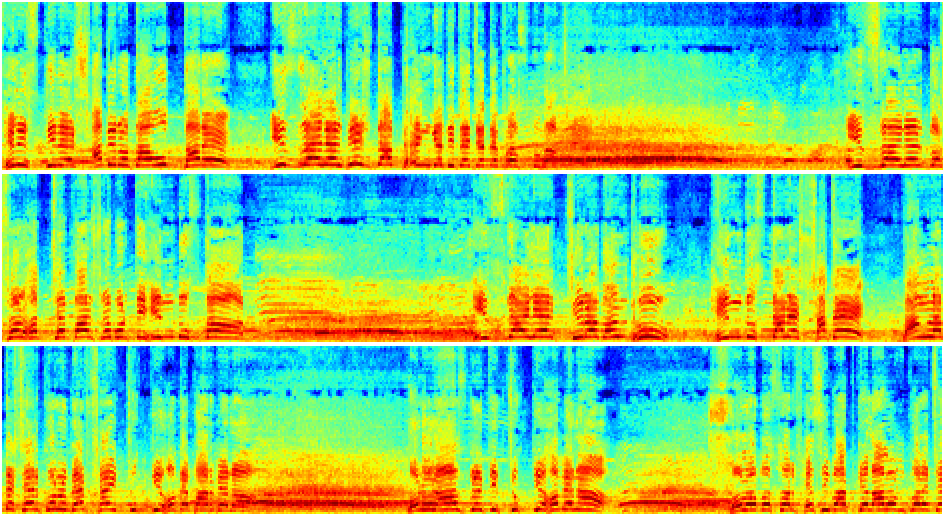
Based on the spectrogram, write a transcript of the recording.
ফিলিস্তিনের স্বাধীনতা উদ্ধারে ইসরায়েলের বিষ ভেঙ্গে দিতে যেতে প্রস্তুত আছে। ইসরায়েলের দোসর হচ্ছে পার্শ্ববর্তী হিন্দুস্তান। ইসরায়েলের চিরবন্ধু হিন্দুস্তানের সাথে বাংলাদেশের কোনো ব্যবসায়িক চুক্তি হতে পারবে না। কোন রাজনৈতিক চুক্তি হবে না। ষোলো বছর ফেসিবাদকে লালন করেছে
